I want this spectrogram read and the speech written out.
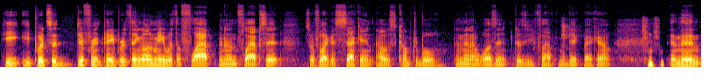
He he puts a different paper thing on me with a flap and unflaps it. So for like a second, I was comfortable, and then I wasn't because he flapped my dick back out. and then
